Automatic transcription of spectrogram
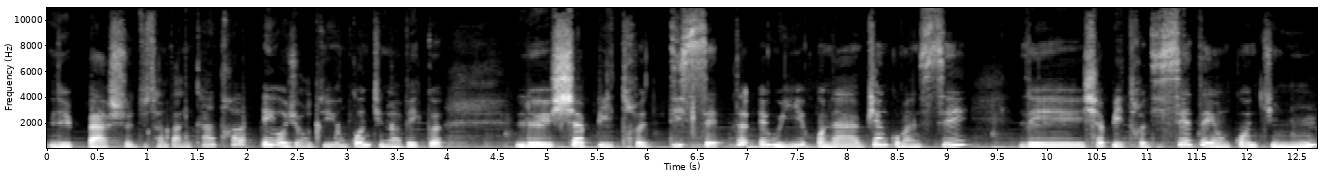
les pages 224 et aujourd'hui on continue avec le chapitre 17 et oui, on a bien commencé les chapitres 17 et on continue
